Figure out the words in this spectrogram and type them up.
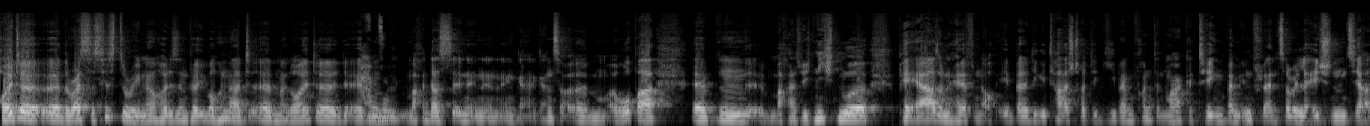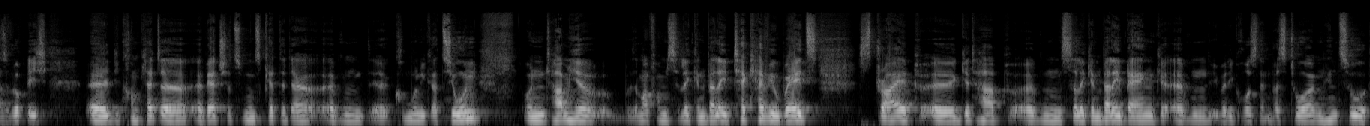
Heute, äh, the rest is history. Ne? Heute sind wir über 100 ähm, Leute, ähm, machen das in, in, in ganz ähm, Europa, ähm, machen natürlich nicht nur PR, sondern helfen auch eben bei der Digitalstrategie, beim Content Marketing, beim Influencer Relations, ja, also wirklich äh, die komplette äh, Wertschätzungskette der, ähm, der Kommunikation und haben hier sagen wir, vom Silicon Valley Tech Heavyweights Stripe, äh, GitHub, ähm, Silicon Valley Bank, ähm, über die großen Investoren hin zu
